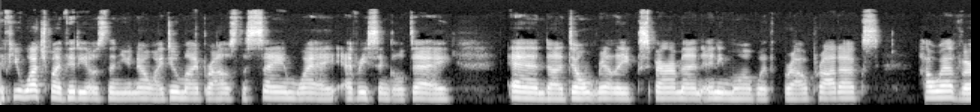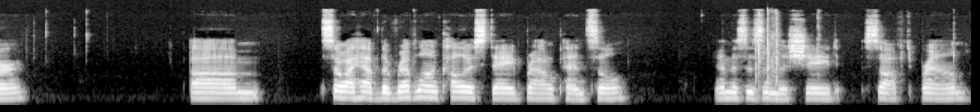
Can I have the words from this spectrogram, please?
if you watch my videos, then you know I do my brows the same way every single day and uh, don't really experiment anymore with brow products. However, um, so I have the Revlon Color Stay Brow Pencil, and this is in the shade Soft Brown.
